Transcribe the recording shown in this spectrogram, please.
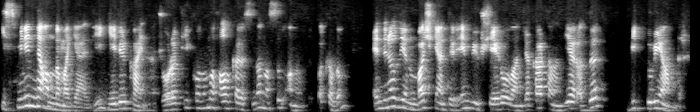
İsminin ne anlama geldiği, gelir kaynağı, coğrafi konumu halk arasında nasıl anıldı? Bakalım. Endonezya'nın başkenti ve en büyük şehri olan Jakarta'nın diğer adı Big Durian'dır.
